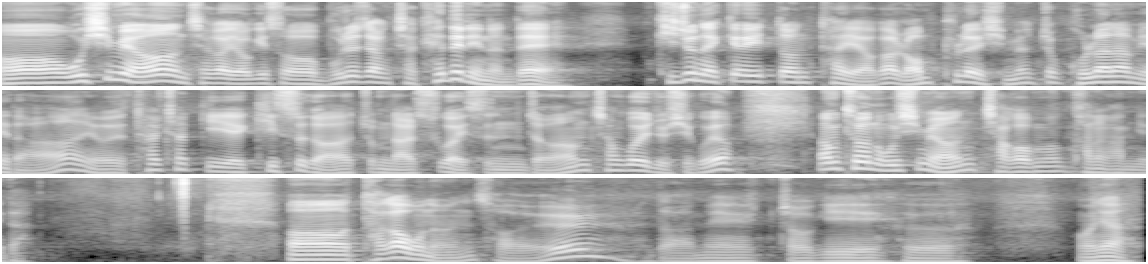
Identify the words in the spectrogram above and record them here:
어, 오시면 제가 여기서 무료 장착 해 드리는데 기존에 껴있던 타이어가 럼플렛이면 좀 곤란합니다. 탈착기에 기스가 좀 날 수가 있는 점 참고해 주시고요. 아무튼 오시면 작업은 가능합니다. 어, 다가오는 설, 그다음에 저기 그 뭐냐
